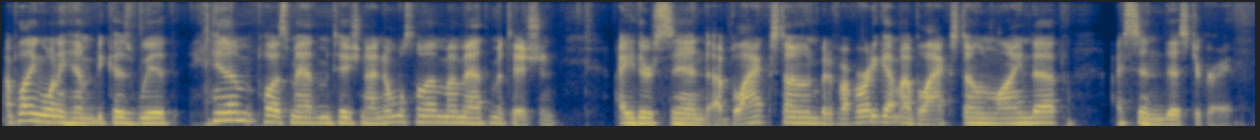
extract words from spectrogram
I'm playing one of him because with him plus mathematician, I normal summon my mathematician. I either send a Blackstone, but if I've already got my Blackstone lined up, I send this to grave.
